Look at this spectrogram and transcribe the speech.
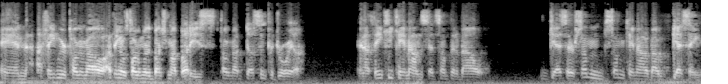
And I think we were talking about I think I was talking with a bunch of my buddies talking about Dustin Pedroia. And I think he came out and said something about guess or some something came out about guessing.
